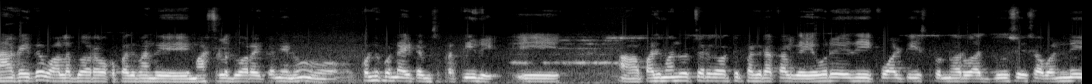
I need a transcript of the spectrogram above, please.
నాకైతే వాళ్ళ ద్వారా ఒక పది మంది మాస్టర్ల ద్వారా అయితే నేను కొన్ని కొన్ని ఐటమ్స్ ప్రతిదీ ఈ పది మంది వచ్చారు కాబట్టి పది రకాలుగా. ఎవరు ఏది క్వాలిటీ ఇస్తున్నారు అది చూసేసి అవన్నీ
